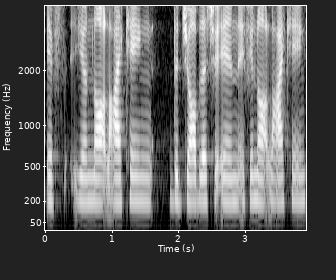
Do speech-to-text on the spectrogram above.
If you're not liking the job that you're in, if you're not liking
